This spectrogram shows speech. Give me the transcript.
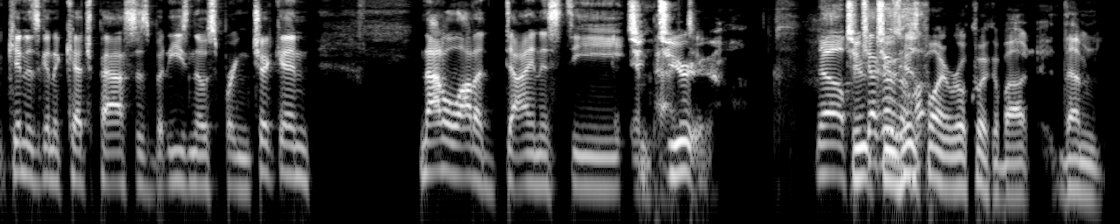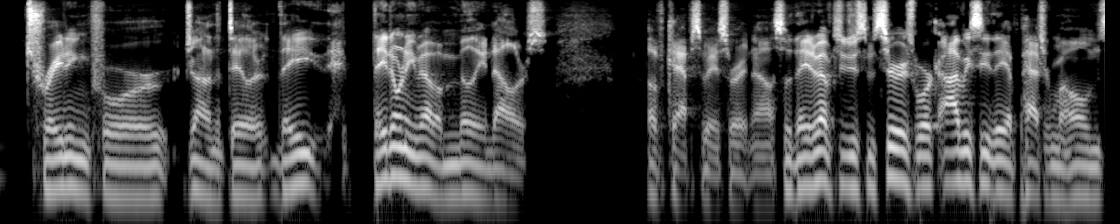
McKinnon's gonna catch passes, but he's no spring chicken. Not a lot of dynasty To- impact to your- here. No, to, to Pacheco's a his point real quick about them trading for Jonathan Taylor, they they don't even have a million dollars of cap space right now. So they'd have to do some serious work. Obviously, they have Patrick Mahomes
